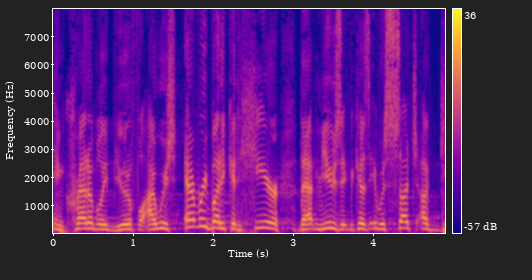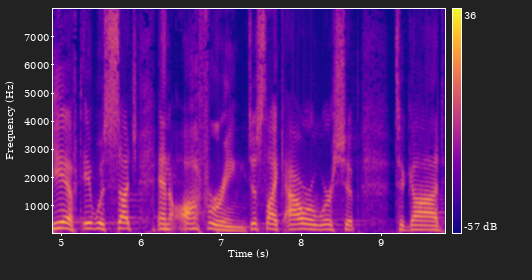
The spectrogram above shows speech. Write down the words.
incredibly beautiful. I wish everybody could hear that music because it was such a gift. It was such an offering, just like our worship to God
